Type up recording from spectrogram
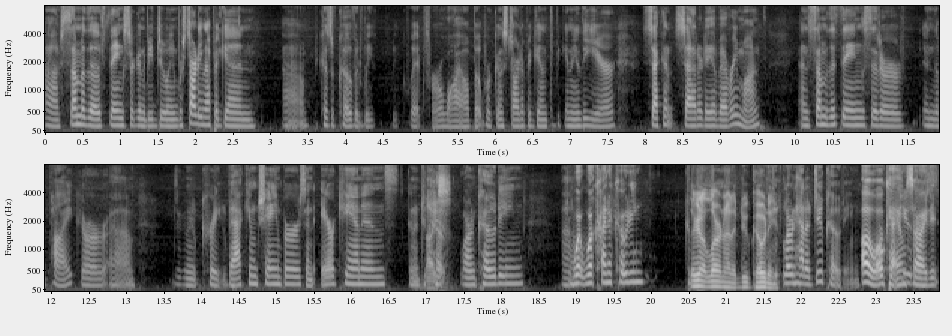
Uh, some of the things they're going to be doing, we're starting up again uh, because of COVID. We, we quit for a while, but we're going to start up again at the beginning of the year, second Saturday of every month. And some of the things that are in the pike are um, they're going to create vacuum chambers and air cannons, going to do Nice. learn coding, What what kind of coding? They're going to learn how to do coding. learn how to do coding. Oh, okay. I'm sorry. Did-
